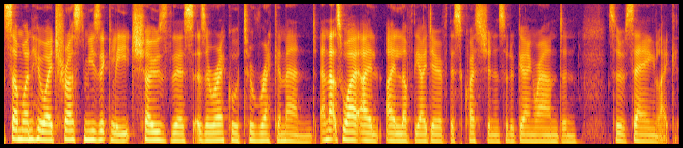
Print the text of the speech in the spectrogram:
someone who i trust musically chose this as a record to recommend and that's why i i love the idea of this question and sort of going around and sort of saying like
